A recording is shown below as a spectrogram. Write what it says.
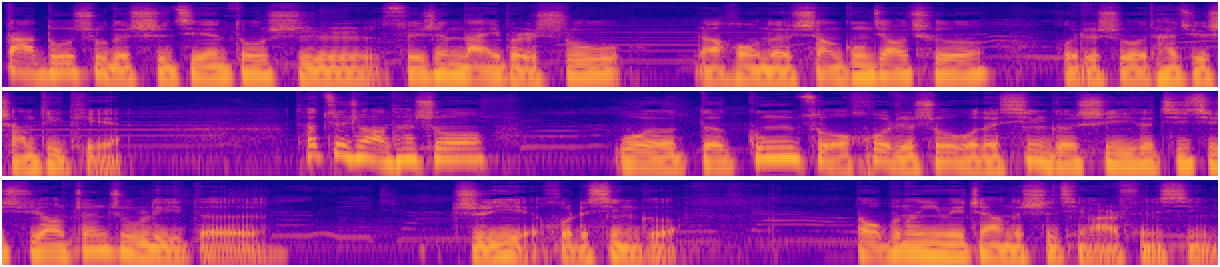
大多数的时间都是随身拿一本书，然后呢上公交车，或者说他去上地铁。他最重要，他说我的工作或者说我的性格是一个极其需要专注力的。职业或者性格，那我不能因为这样的事情而分心。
